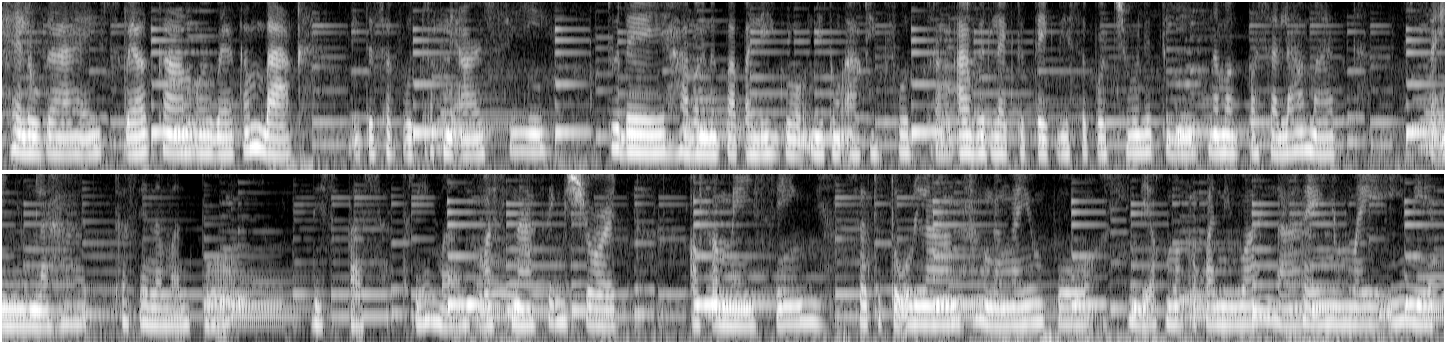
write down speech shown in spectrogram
Hello guys! Welcome or welcome back dito sa food truck ni RC. Today, habang nagpapaligo nitong aking food truck, I would like to take this opportunity na magpasalamat sa inyong lahat. Kasi naman po, this past 3 months, was nothing short of amazing. Sa totoo lang, hanggang ngayon po, hindi ako makapaniwala sa inyong maiinit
